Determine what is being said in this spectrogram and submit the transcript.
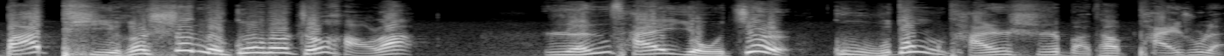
把脾和肾的功能整好了，人才有劲儿鼓动痰湿把它排出来。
